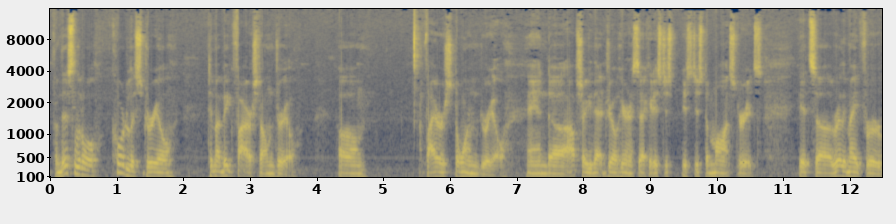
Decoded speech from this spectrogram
from this little cordless drill to my big Firestone drill. Um, Firestorm drill. And uh, I'll show you that drill here in a second. It's just it's just a monster. It's it's uh, really made for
